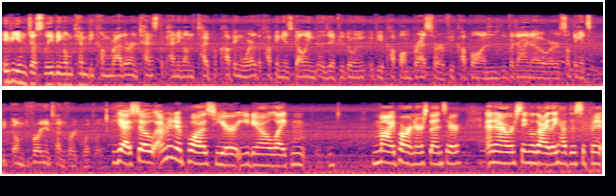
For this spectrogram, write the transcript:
even just leaving them can become rather intense depending on the type of cupping, where the cupping is going. Because if you're doing, if you cup on breasts or if you cup on the vagina or something, it's becomes very intense very quickly. Yeah, so I'm gonna pause here. You know, like m- my partner Spencer and our single guy, they have this affi-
